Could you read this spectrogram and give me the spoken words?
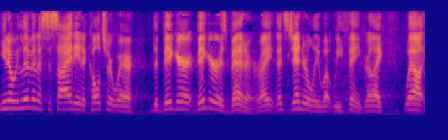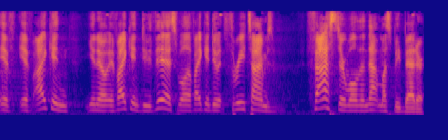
You know, we live in a society and a culture where the bigger, bigger is better, right? That's generally what we think. We're like, well, if, if I can, you know, if I can do this, well, if I can do it three times faster, well, then that must be better.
